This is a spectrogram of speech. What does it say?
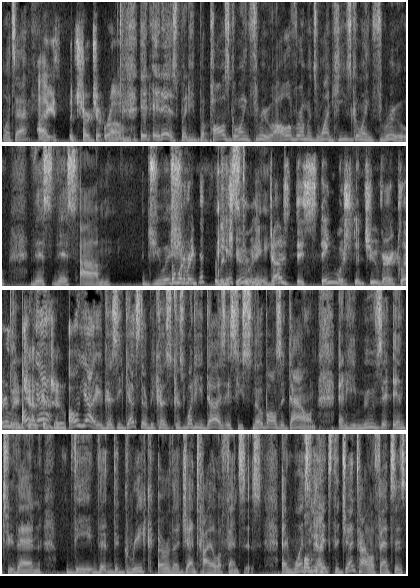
What's that? I think it's the church at Rome. It, it is, but he, but Paul's going through all of Romans one. He's going through this this um Jewish But whenever he gets to the Jew, he does distinguish the Jew very clearly in Oh chapter yeah. two. Oh yeah, because he gets there because because what he does is he snowballs it down and he moves it into then the the the Greek or the Gentile offenses. And once he hits the Gentile offenses,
